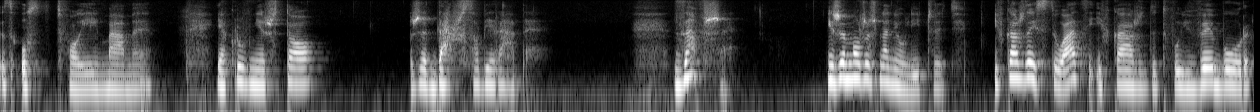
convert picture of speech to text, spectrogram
z ust Twojej mamy, jak również to, że dasz sobie radę. Zawsze. I że możesz na nią liczyć. I w każdej sytuacji, i w każdy Twój wybór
